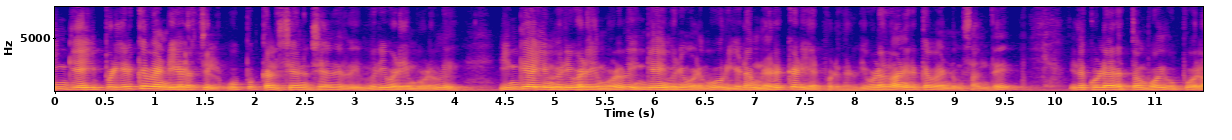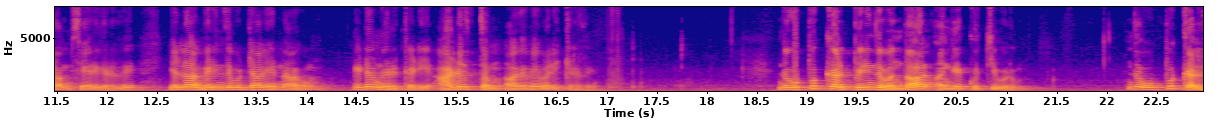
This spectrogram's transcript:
இங்கே இப்படி இருக்க வேண்டிய இடத்தில் உப்புக்கள் சேர்ந்து சேர்ந்து விரிவடையும் பொழுது இங்கேயும் விரிவடையும் பொழுது இங்கேயும் விரிவடையும் ஒரு இடம் நெருக்கடி ஏற்படுகிறது. இவ்வளவுதான் இருக்க வேண்டும் சந்து. இதுக்குள்ளே ரத்தம் போய் உப்பு எல்லாம் சேருகிறது. எல்லாம் விரிந்து விட்டால் என்னாகும்? இடம் நெருக்கடி அழுத்தம் ஆகவே வலிக்கிறது. இந்த உப்புக்கள் பிரிந்து வந்தால் அங்கே குத்திவிடும் இந்த உப்புக்கள்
